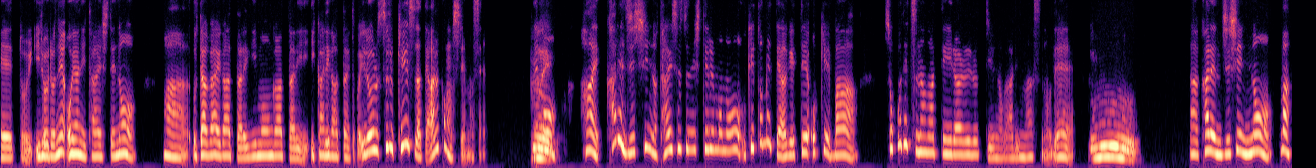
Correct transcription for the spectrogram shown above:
えっ、ー、と、いろいろね、親に対しての、まあ、疑いがあったり、疑問があったり、怒りがあったりとか、いろいろするケースだってあるかもしれません。でも、はい、はい。彼自身の大切にしているものを受け止めてあげておけば、そこで繋がっていられるっていうのがありますので、うん。彼自身の、まあ、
